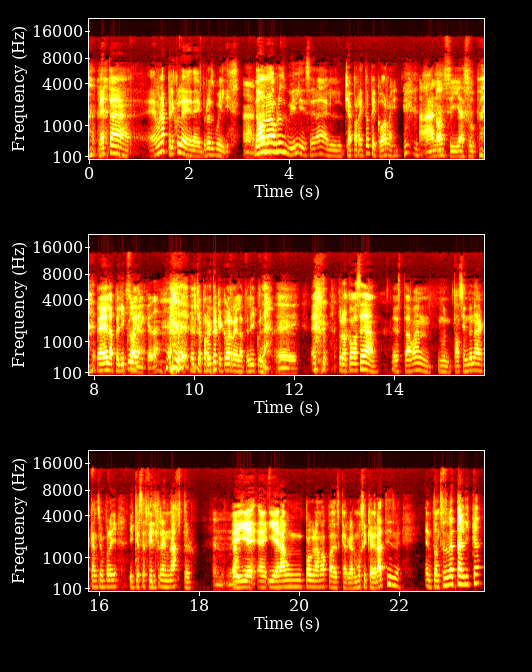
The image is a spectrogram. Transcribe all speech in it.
Neta, era una película de, de Bruce Willis. Ah, No, no era. Bruce Willis, era el chaparrito que corre. Ah, no, sí, ya supe. Eh, la película, Sonic, ¿verdad? el chaparrito que corre, la película. Pero como sea, estaban mm, haciendo una canción para ella y que se filtre en Napster. Eh, y, eh, y era un programa para descargar música gratis, güey. Entonces Metallica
